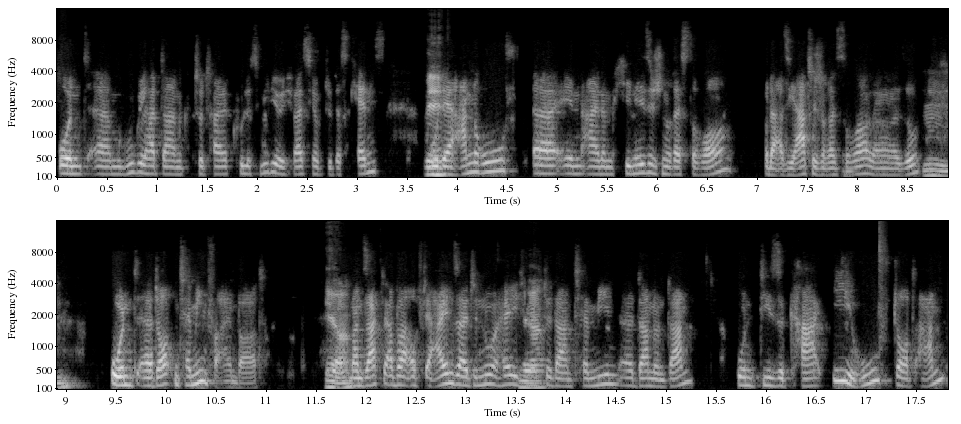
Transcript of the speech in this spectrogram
Und ähm, Google hat da ein total cooles Video, ich weiß nicht, ob du das kennst, nee. wo der anruft äh, in einem chinesischen Restaurant oder asiatischen Restaurant, sagen wir mal so, mhm. und äh, dort einen Termin vereinbart. Ja. Man sagt aber auf der einen Seite nur, hey, ich ja. möchte da einen Termin äh, dann und dann. Und diese KI ruft dort an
